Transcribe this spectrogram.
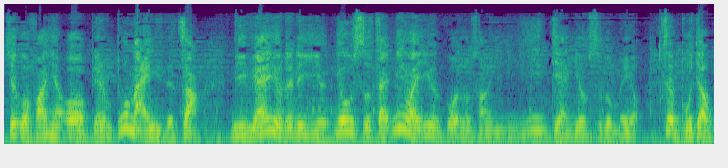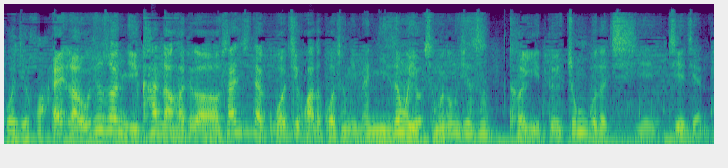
结果发现哦，别人不买你的账。你原有的那优优势，在另外一个国土上一点优势都没有，这不叫国际化。哎，老吴就是说，你看到哈这个三星在国际化的过程里面，你认为有什么东西是可以对中国的企业有借鉴的？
